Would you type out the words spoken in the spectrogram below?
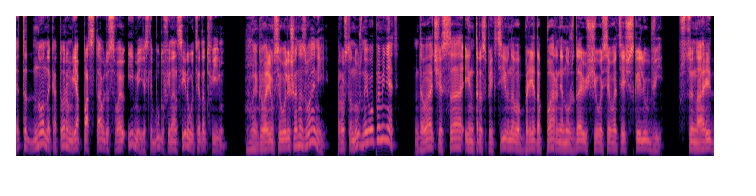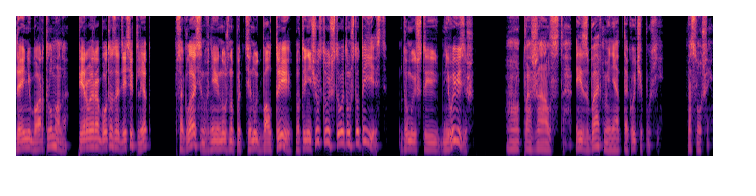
это дно, на котором я поставлю свое имя, если буду финансировать этот фильм. Мы говорим всего лишь о названии, просто нужно его поменять. Два часа интроспективного бреда парня, нуждающегося в отеческой любви. Сценарий Дэнни Бартлмана. Первая работа за 10 лет. Согласен, в ней нужно подтянуть болты, но ты не чувствуешь, что в этом что-то есть. Думаешь, ты не вывезешь? О, пожалуйста, избавь меня от такой чепухи. Послушай,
